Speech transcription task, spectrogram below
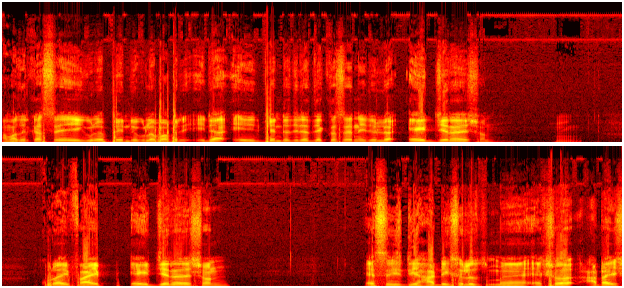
আমাদের কাছে এইগুলো ব্র্যান্ডগুলো পাবেন। এটা, এই ব্র্যান্ডটা যেটা দেখতেছেন, এটা হলো eight generation core i five eight generation SSD hard disk হলো একশো আঠাইশ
